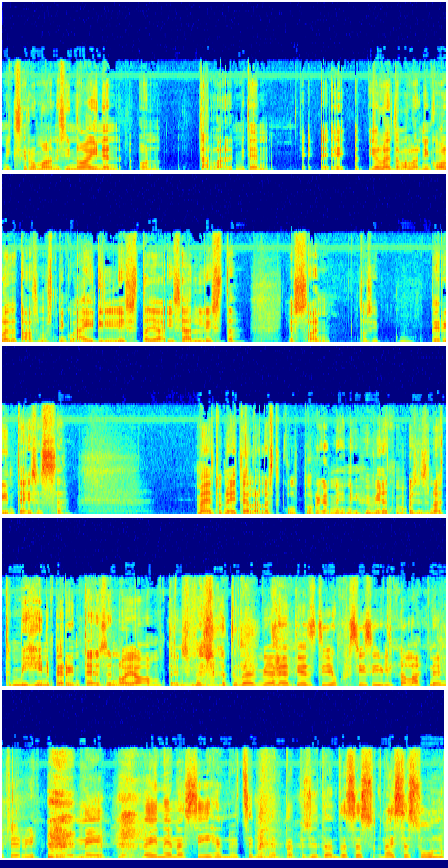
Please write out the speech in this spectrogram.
miksi romaanisi nainen on tällainen, miten e, e, jollain tavalla niin kuin oletetaan semmoista niin kuin äidillistä ja isällistä jossain tosi perinteisessä mä en tunne itselläistä kulttuuria niin, niin hyvin, että mä voisin sanoa, että mihin perinteen se nojaa, mutta ensimmäisenä tulee mieleen tietysti joku sisilialainen perin. Niin, no ei mennä siihen nyt sen enempää, pysytään tässä näissä sun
